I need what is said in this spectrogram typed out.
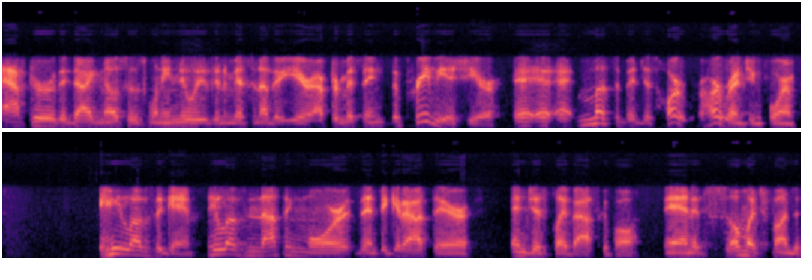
after the diagnosis when he knew he was going to miss another year after missing the previous year. It, it, it must have been just heart heart wrenching for him. He loves the game. He loves nothing more than to get out there and just play basketball. And it's so much fun to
